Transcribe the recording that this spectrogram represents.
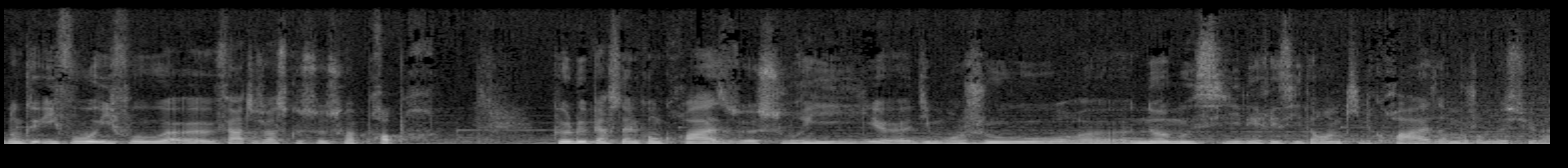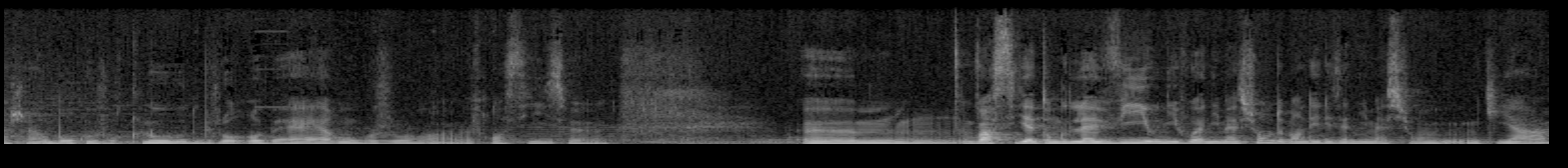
donc il faut il faut faire attention à ce que ce soit propre que le personnel qu'on croise euh, sourit, euh, dit bonjour, euh, nomme aussi les résidents qu'il croise. Hein, bonjour monsieur machin, ou bonjour Claude, bonjour Robert, ou bonjour Francis. Voir s'il y a donc de la vie au niveau animation, demander les animations qu'il y a,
